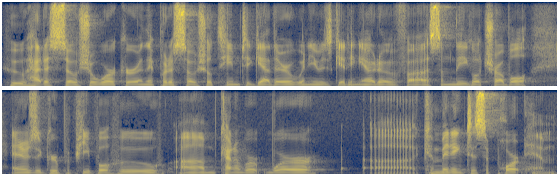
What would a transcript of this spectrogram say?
who had a social worker and they put a social team together when he was getting out of uh, some legal trouble. And it was a group of people who um, kind of were, were uh, committing to support him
